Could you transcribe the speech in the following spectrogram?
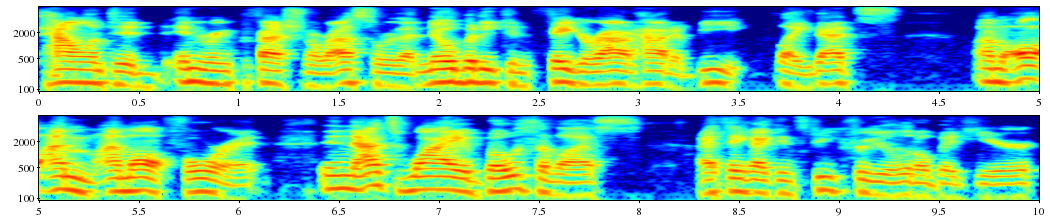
talented in-ring professional wrestler that nobody can figure out how to beat. Like that's I'm all I'm I'm all for it. And that's why both of us, I think I can speak for you a little bit here.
